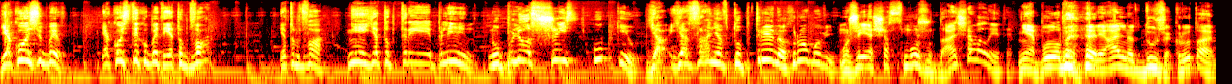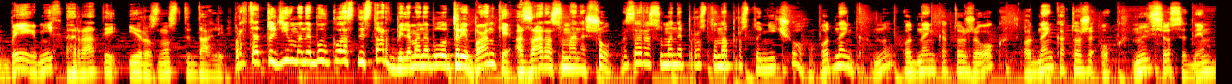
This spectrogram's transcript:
Я когось убив! Я когось тих убити, я топ-2? Я топ-2. Ні, я топ-3, блін. Ну плюс 6 кубків. Я, я зайняв топ-3 на громові. Може я щас зможу далі валити? Ні, було б реально дуже круто, якби я міг грати і розносити далі. Проте тоді в мене був класний старт. Біля мене було три банки, а зараз у мене що? Зараз у мене просто-напросто нічого. Одненька. Ну, одненька теж ок, одненька теж ок. Ну і все, сидим.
